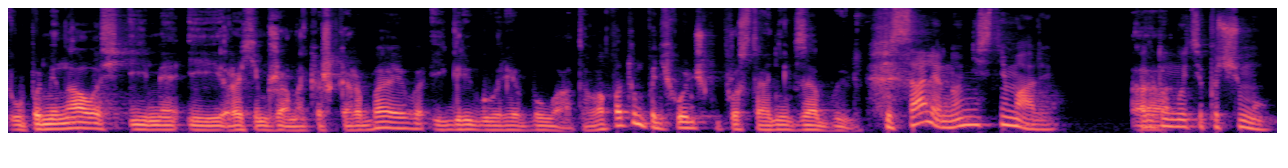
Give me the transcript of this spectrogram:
упоминалось имя и Рахимжана Кашкарбаева, и Григория Булатова. А потом потихонечку просто о них забыли. Писали, но не снимали. Как а, думаете, почему?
